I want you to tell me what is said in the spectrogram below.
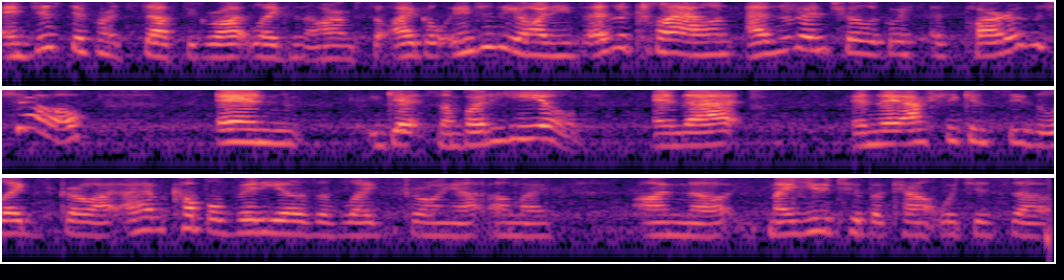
and just different stuff to grow out legs and arms. So I go into the audience as a clown, as a ventriloquist, as part of the show and get somebody healed. And that, and they actually can see the legs grow out. I have a couple videos of legs growing out on my on uh, my YouTube account, which is uh,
